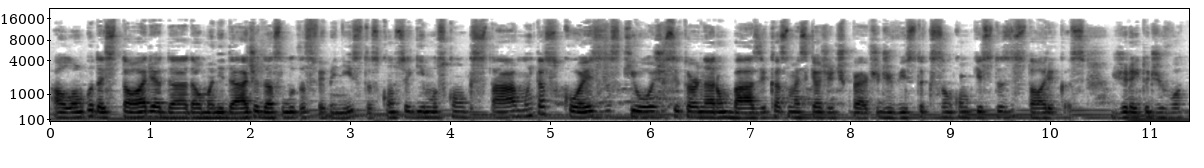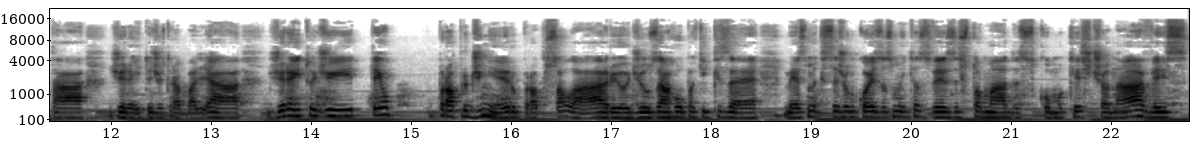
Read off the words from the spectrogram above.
ao longo da história da, da humanidade e das lutas feministas, conseguimos conquistar muitas coisas que hoje se tornaram básicas, mas que a gente perde de vista que são conquistas históricas. Direito de votar, direito de trabalhar, direito de ter o próprio dinheiro, o próprio salário, de usar a roupa que quiser, mesmo que sejam coisas muitas vezes tomadas como questionáveis,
